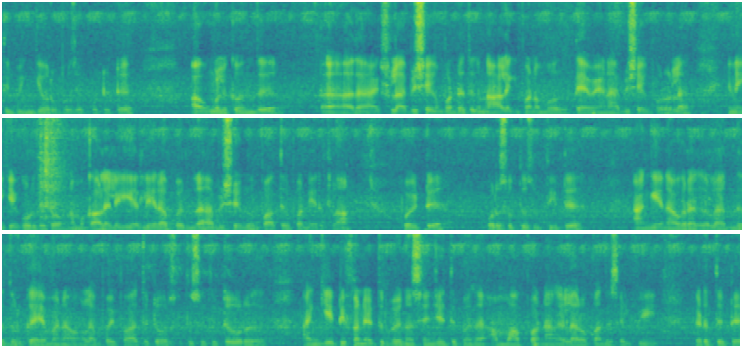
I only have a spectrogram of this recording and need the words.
திருப்பி இங்கே ஒரு பூஜை போட்டுட்டு அவங்களுக்கு வந்து அதான் ஆக்சுவலாக அபிஷேகம் பண்ணுறதுக்கு நாளைக்கு பண்ணும்போது தேவையான அபிஷேக பொருளை இன்றைக்கே கொடுத்துட்டோம். நம்ம காலையில் இயர்லியராக போயிருந்தால் அபிஷேகம் பார்த்து பண்ணியிருக்கலாம். போயிட்டு ஒரு சுற்று சுற்றிட்டு அங்கேயே நவகிரகங்களாக இருந்து துர்கா எம்மன் அவங்களாம் போய் பார்த்துட்டு ஒரு சுற்றி சுற்றிட்டு ஒரு அங்கேயே டிஃபன் எடுத்துகிட்டு போயிருந்தோம் செஞ்சு எடுத்துகிட்டு போயிருந்தேன் அம்மா அப்பா நாங்கள் எல்லோரும் உட்காந்து செல்ஃபி எடுத்துகிட்டு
